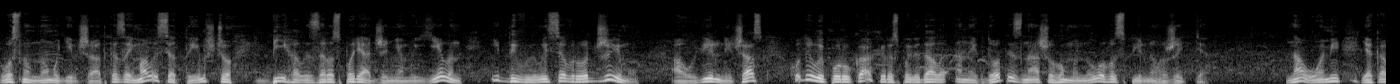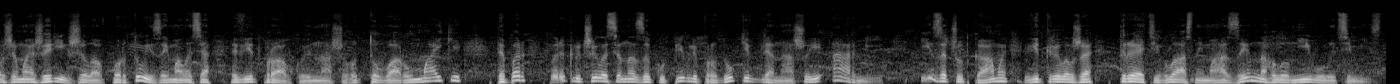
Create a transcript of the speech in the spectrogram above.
В основному дівчатка займалися тим, що бігали за розпорядженнями Єлен і дивилися в рот Джиму, а у вільний час ходили по руках і розповідали анекдоти з нашого минулого спільного життя. Наомі, яка вже майже рік жила в порту і займалася відправкою нашого товару майки, тепер переключилася на закупівлі продуктів для нашої армії і за чутками відкрила вже третій власний магазин на головній вулиці міста.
